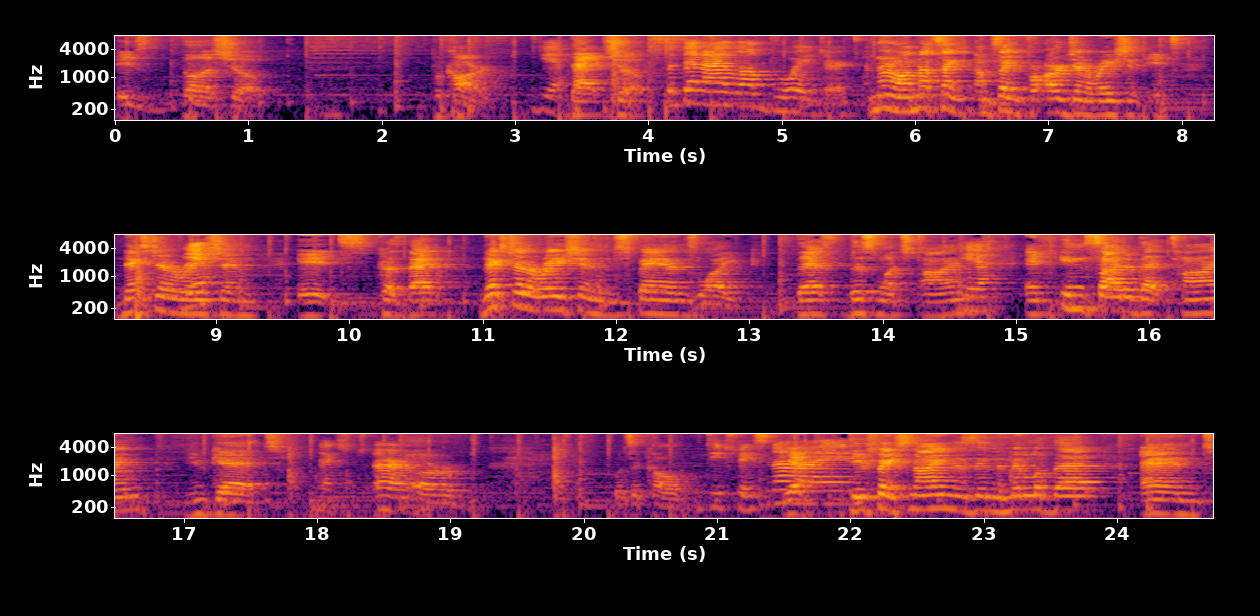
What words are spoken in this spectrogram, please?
is the show. Picard, Yeah. that show. But then I love Voyager. No, no, I'm not saying. I'm saying for our generation, it's next generation. It's because that next generation spans like that's this much time. Yeah. And inside of that time, You get Next, or or what's it called? Deep Space Nine. Yeah, Deep Space Nine is in the middle of that, and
